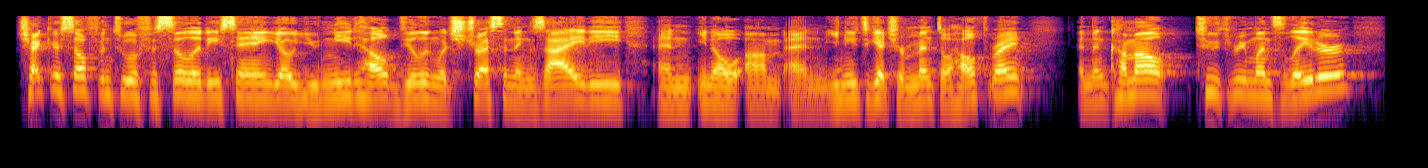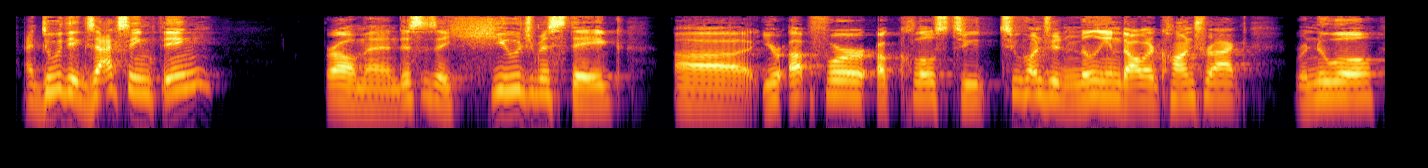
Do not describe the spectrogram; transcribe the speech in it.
check yourself into a facility saying, yo, you need help dealing with stress and anxiety and, you know, um, and you need to get your mental health right. And then come out two, three months later and do the exact same thing. Bro, man, this is a huge mistake. Uh, you're up for a close to $200 million contract renewal.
